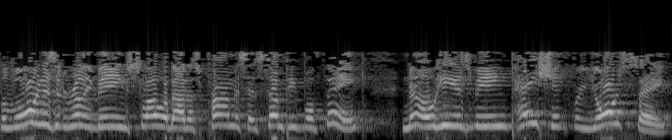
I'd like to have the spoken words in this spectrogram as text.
The Lord isn't really being slow about His promise as some people think. No, He is being patient for your sake.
